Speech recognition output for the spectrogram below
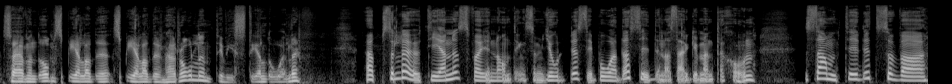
Så även de spelade, spelade den här rollen till viss del då, eller? Absolut, genus var ju någonting som gjordes i båda sidornas argumentation. Samtidigt så var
